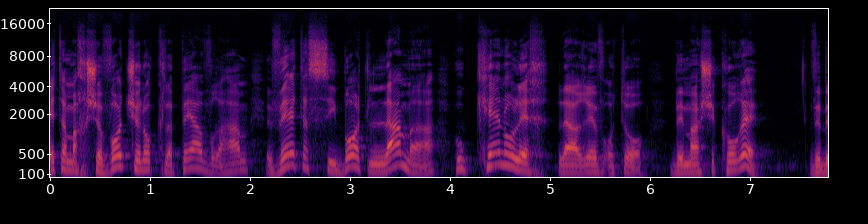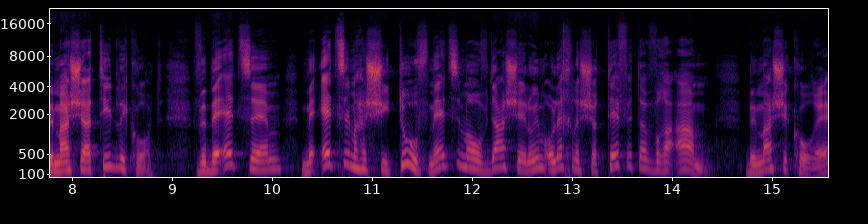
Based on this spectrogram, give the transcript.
את המחשבות שלו כלפי אברהם, ואת הסיבות למה הוא כן הולך לערב אותו במה שקורה. ובמה שעתיד לקרות. ובעצם, מעצם השיתוף, מעצם העובדה שאלוהים הולך לשתף את אברהם במה שקורה,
